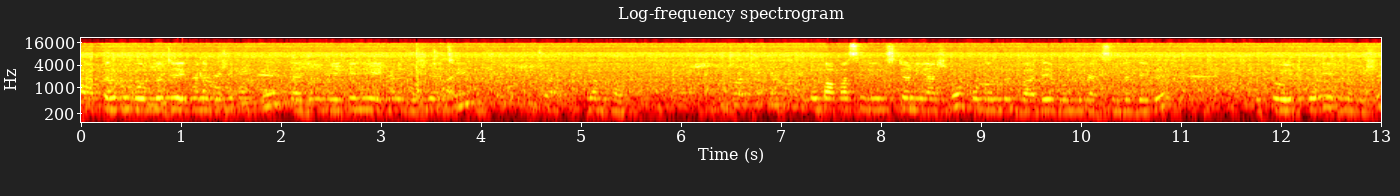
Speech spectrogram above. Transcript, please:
ডাক্তারবাবু বলল যে এখানে বসে থাকতে তাই জন্য মেয়েকে নিয়ে এখানে বসে আছি। ও বাবা সিরিঞ্জটা নিয়ে আসব পনেরো মিনিট বাদে বলল ভ্যাকসিনটা দেবে। একটু ওয়েট করি এখানে বসে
